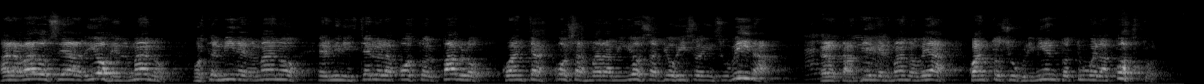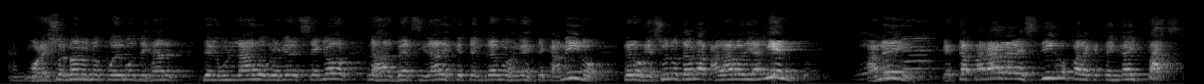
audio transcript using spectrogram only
Alabado sea Dios, hermano. Usted mire, hermano, el ministerio del apóstol Pablo, cuántas cosas maravillosas Dios hizo en su vida. Pero también, hermano, vea cuánto sufrimiento tuvo el apóstol. Amén. Por eso, hermano, no podemos dejar de un lado, gloria al Señor, las adversidades que tendremos en este camino. Pero Jesús nos da una palabra de aliento. Amén. Esta palabra les digo para que tengáis paz.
